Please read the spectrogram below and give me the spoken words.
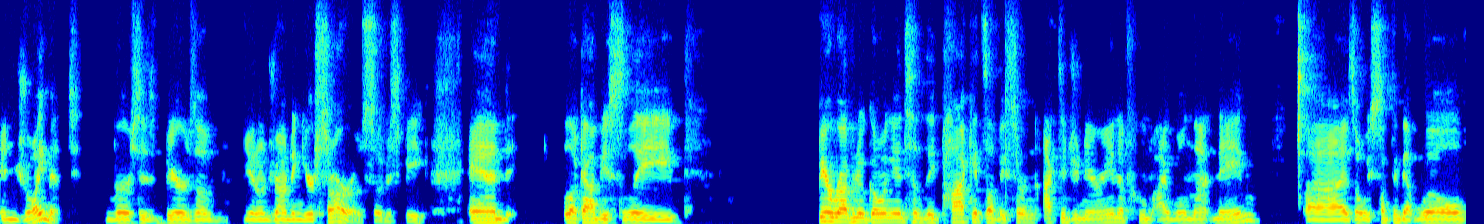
enjoyment versus beers of, you know, drowning your sorrows, so to speak. And look, obviously, beer revenue going into the pockets of a certain octogenarian of whom I will not name uh, is always something that will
